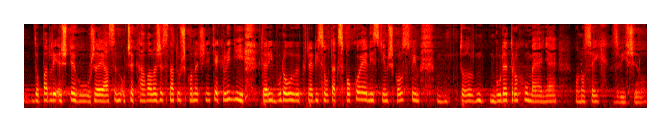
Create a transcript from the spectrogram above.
dopadly ještě hůře. Já jsem očekávala, že snad už konečně těch lidí, který, budou, který jsou tak spokojeni s tím školstvím, to bude trochu méně, ono se jich zvýšilo.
